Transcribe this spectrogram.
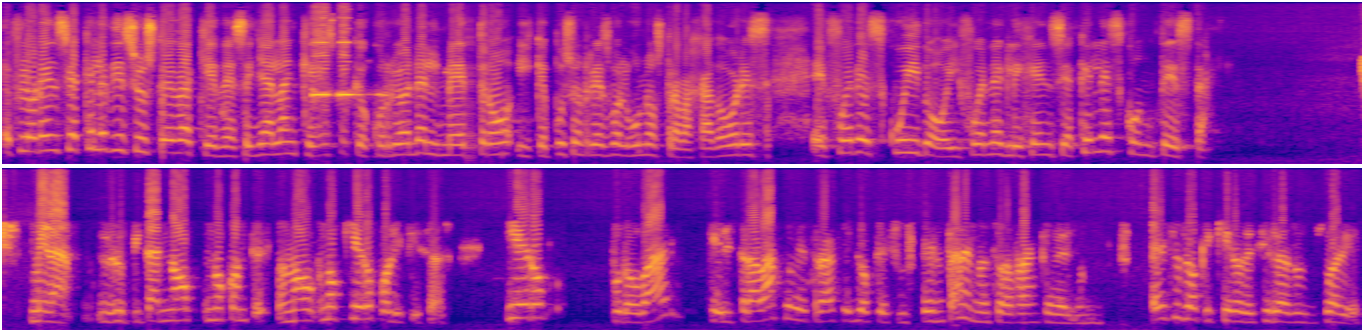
Eh, Florencia, ¿qué le dice usted a quienes señalan que esto que ocurrió en el metro y que puso en riesgo a algunos trabajadores eh, fue descuido y fue negligencia? ¿Qué les contesta? Mira, Lupita, no, no contesto, no, no quiero politizar. Quiero probar que el trabajo detrás es lo que sustenta en nuestro arranque del lunes. Eso es lo que quiero decirle a los usuarios,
